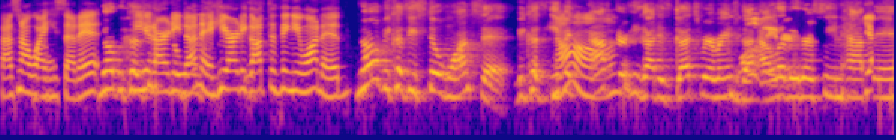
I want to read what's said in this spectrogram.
That's not why No. he said it. No, because he had already done wants- it. He already got the thing he wanted. No, because he still wants it. Because even No. after he got his guts rearranged, the Elevator. elevator scene happened. Yeah,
